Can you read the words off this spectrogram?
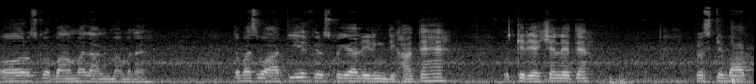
और उसको बामल आलमा बनाए। तो बस वो आती है, फिर उसको ये वाली रिंग दिखाते हैं, उसके रिएक्शन लेते हैं। फिर उसके बाद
